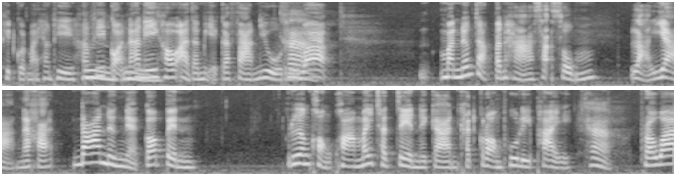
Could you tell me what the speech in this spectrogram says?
ผิดกฎหมายทั้งทีทั้งที่อืมก่อนหน้านี้เขาอาจจะมีเอกสารอยู่หรือค่ะว่า มันเนื่องจากปัญหาสะสม หลายอย่างนะคะ ด้านหนึ่งเนี่ยก็เป็นเรื่องของความไม่ชัดเจนในการคัดกรองผู้ลี้ภัยค่ะเพราะว่า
